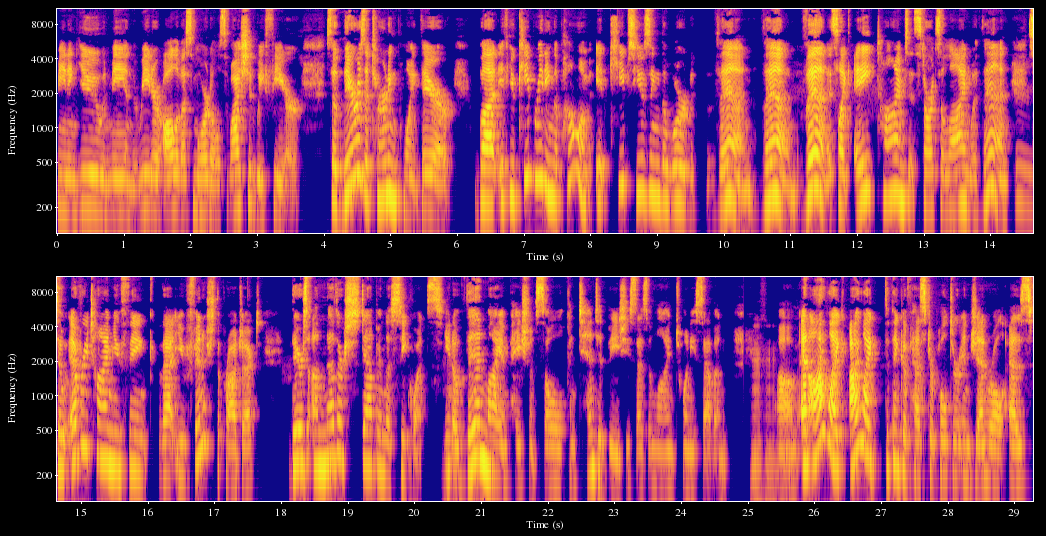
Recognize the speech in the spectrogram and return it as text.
meaning you and me and the reader, all of us mortals, why should we fear? So there is a turning point there. But if you keep reading the poem, it keeps using the word then, then, then. It's like eight times it starts a line with then. Mm. So every time you think that you finished the project, there's another step in the sequence. You know, then my impatient soul contented be, she says in line 27. Mhm. Um, and I like I like to think of Hester Pulter in general as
